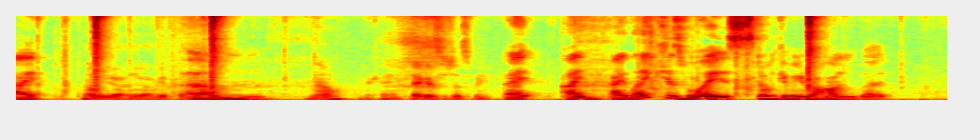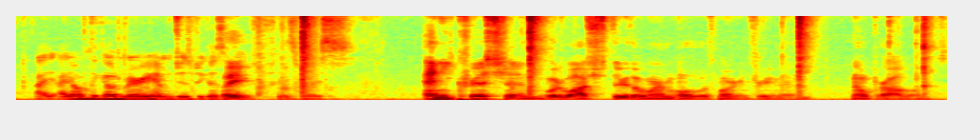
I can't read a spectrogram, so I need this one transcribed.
I no, you don't. You don't get that. um No. Okay. I guess it's just me. I I I like his voice. Don't get me wrong, but I I don't think I would marry him just because Like- of his voice. Any Christian would watch through the wormhole with Morgan Freeman, no problems.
